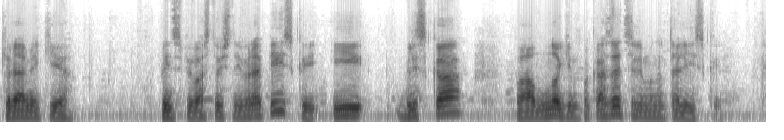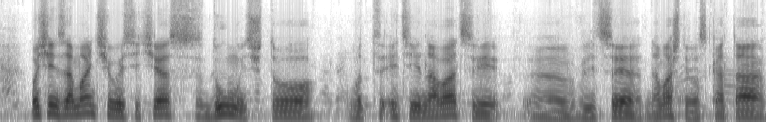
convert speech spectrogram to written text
керамики, в принципе, восточноевропейской и близка по многим показателям анатолийской. Очень заманчиво сейчас думать, что вот эти инновации э, в лице домашнего скота,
